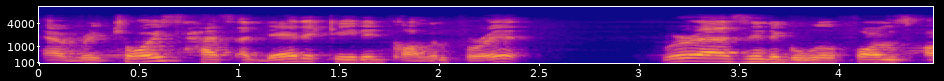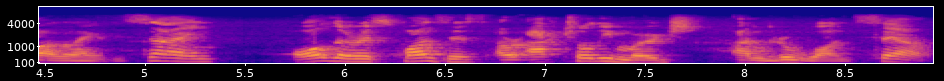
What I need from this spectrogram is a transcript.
every choice has a dedicated column for it. Whereas in the Google Forms online design, all the responses are actually merged under one cell.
